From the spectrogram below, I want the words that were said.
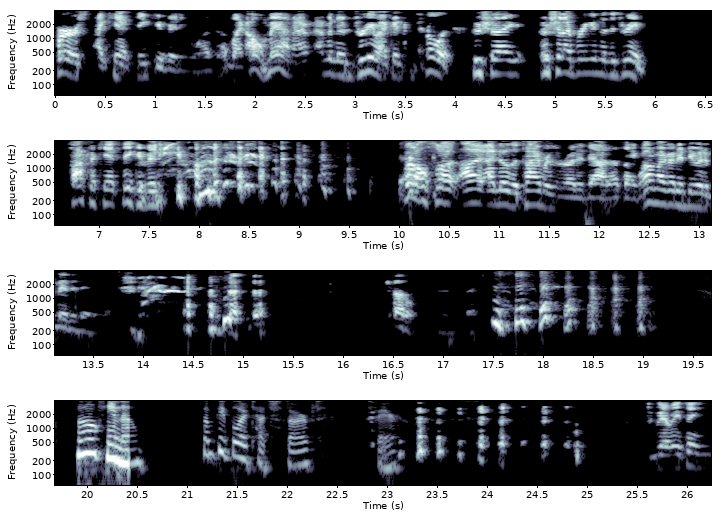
first, I can't think of anyone. I'm like, oh man, I- I'm in a dream. I can control it. Who should I? Who should I bring into the dream? Fuck, I can't think of anyone. But also, I, I know the timer's running down. I was like, what am I going to do in a minute anyway? Cuddle. well, you know, some people are touch starved. It's fair. Do we have anything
